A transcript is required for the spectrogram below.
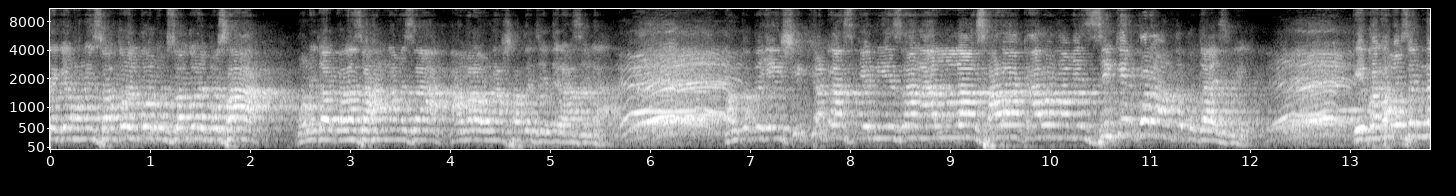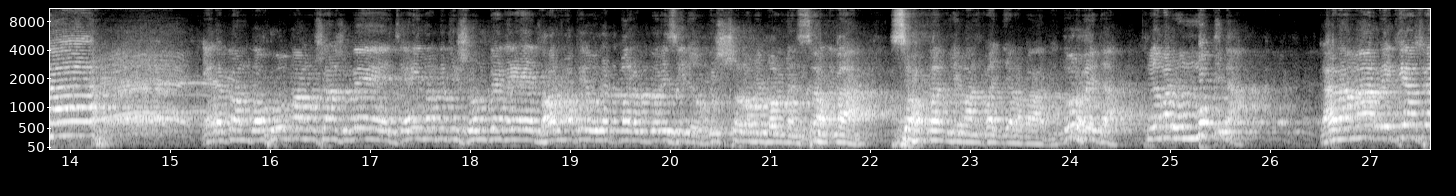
থেকে উনি যতই করুক, যতই পোশাক উনি দরকার জাহান নামে যাক, আমরা ওনার সাথে যেতে রাজি না। অন্তত এই শিক্ষাটা আজকে নিয়ে যান, আল্লাহ ছাড়া কারও নামে জিকির করা অন্তত জায়েজ নেই। কথা বলছেন না? এরকম বহু মানুষ আসবে, যেই নবীজি শুনবেন এ ধর্মকে উলট পালট করেছিল। বিশ্ব নবী বলবেন সহকা সহকান লিমান পাজ্জারা বাদি। দূর হয়ে যা, তুই আমার উন্মতি না। কারণ আমার রেখে আসা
